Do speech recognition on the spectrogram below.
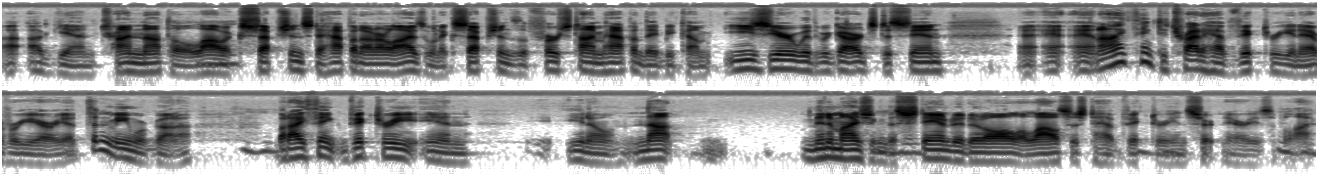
uh, again, trying not to allow mm-hmm. exceptions to happen in our lives. When exceptions the first time happen, they become easier with regards to sin. A- And I think to try to have victory in every area, it doesn't mean we're going to, but I think victory in, you know, not minimizing the standard at all allows us to have victory in certain areas of mm-hmm. life.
